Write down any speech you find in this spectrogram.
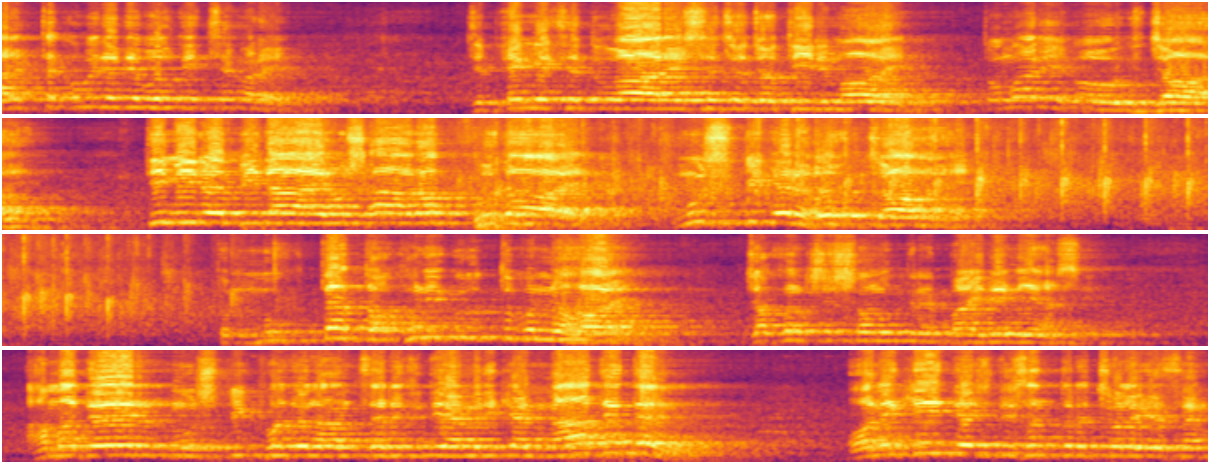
আরেকটা কবিতা দিয়ে বলতে ইচ্ছে করে, যে ভেঙেছে দুয়ার, এসেছে জ্যোতির্ময়, তোমারই হোক জয়। তিমির বিদায়, উষার অভ্যুদয়, মুশফিকের হোক জয়। তো মুক্তা তখনই গুরুত্বপূর্ণ হয় যখন সে সমুদ্রের বাইরে নিয়ে আসে। আমাদের মুশফিক ফজল আনসারি যদি আমেরিকায় না যেতেন, অনেকেই দেশ দেশান্তরে চলে গেছেন,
